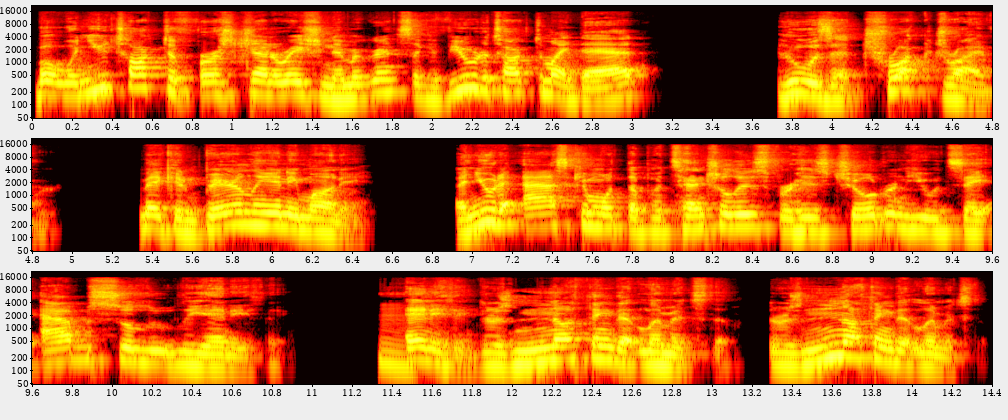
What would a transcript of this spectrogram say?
But when you talk to first generation immigrants, like if you were to talk to my dad, who was a truck driver, making barely any money, and you would ask him what the potential is for his children, he would say absolutely anything. Hmm. Anything. There's nothing that limits them. There's nothing that limits them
